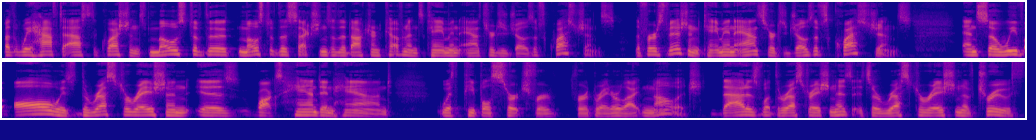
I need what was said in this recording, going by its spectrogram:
but we have to ask the questions. Most of the most of the sections of the Doctrine and Covenants came in answer to Joseph's questions. The first vision came in answer to Joseph's questions. And so we've always the restoration is walks hand in hand with people's search for for greater light and knowledge. That is what the restoration is. It's a restoration of truth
